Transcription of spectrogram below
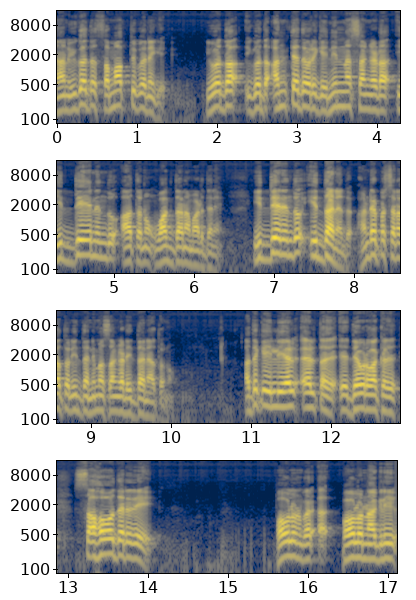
ನಾನು ಯುಗದ ಸಮಾಪ್ತಿವರೆಗೆ, ಯುಗದ ಯುಗದ ಅಂತ್ಯದವರೆಗೆ ನಿನ್ನ ಸಂಗಡ ಇದ್ದೇನೆಂದು ಆತನು ವಾಗ್ದಾನ ಮಾಡಿದ್ದಾನೆ. ಇದ್ದೇನೆಂದು ಇದ್ದಾನೆ ಅದು. ಹಂಡ್ರೆಡ್ ಪರ್ಸೆಂಟ್ ಆತನು ಇದ್ದಾನೆ. ನಿಮ್ಮ ಸಂಗಡ ಇದ್ದಾನೆ ಆತನು. ಅದಕ್ಕೆ ಇಲ್ಲಿ ಹೇಳ್ತಾ, ದೇವರ ವಾಕ್ಯ ಸಹೋದರರೇ ಪೌಲನು ಬರ, ಪೌಲನಾಗಲಿ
